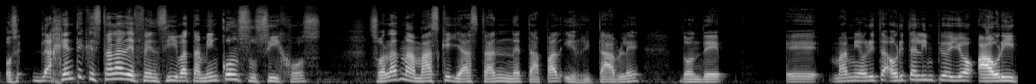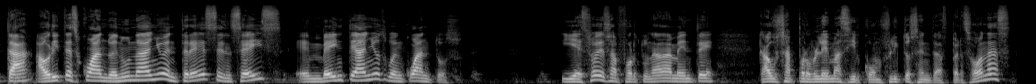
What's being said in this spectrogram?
O sea, la gente que está a la defensiva también con sus hijos son las mamás que ya están en una etapa irritable donde, eh, mami, ahorita, ahorita limpio yo, ahorita, ahorita es cuando, en un año, en tres, en seis, en 20 años o en cuántos. Y eso desafortunadamente causa problemas y conflictos entre las personas.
